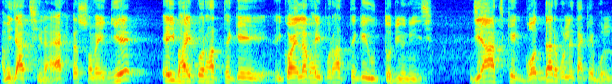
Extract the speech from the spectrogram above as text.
আমি যাচ্ছি না। একটার সময় গিয়ে এই ভাইপোর হাত থেকে, এই কয়লা ভাইপোর হাত থেকে উত্তরীয় নিয়েছে। যে আজকে গদ্দার বলে তাকে বলল।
